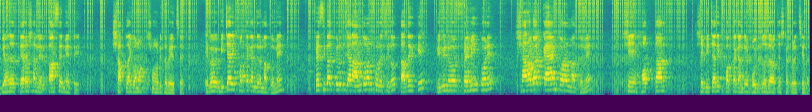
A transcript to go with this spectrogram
দুই হাজার তেরো সালের পাঁচে মেতে সাপ্লাই গণহত্যা সংগঠিত হয়েছে। এভাবে বিচারিক হত্যাকাণ্ডের মাধ্যমে ফেসিবাদ বিরোধী যারা আন্দোলন করেছিল, তাদেরকে বিভিন্নভাবে ফ্রেমিং করে শাহবাগ কায়েম করার মাধ্যমে সেই হত্যার, সে বিচারিক হত্যাকাণ্ডের বৈধতা দেওয়ার চেষ্টা করেছিলেন।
